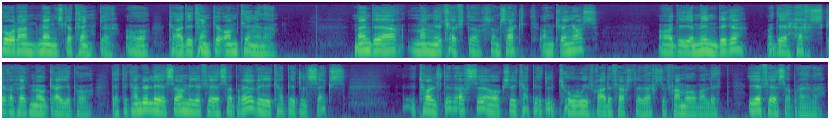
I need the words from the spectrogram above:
hvordan mennesker tenker, og hva de tenker om tingene. Men det er mange krefter, som sagt, omkring oss, og de er myndige, og det er herskere, fikk vi å greie på. Dette kan du lese om i Efeserbrevet i kapittel seks, tolvte verset, og også i kapittel 2 fra det første verset framover litt, i Efeserbrevet.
